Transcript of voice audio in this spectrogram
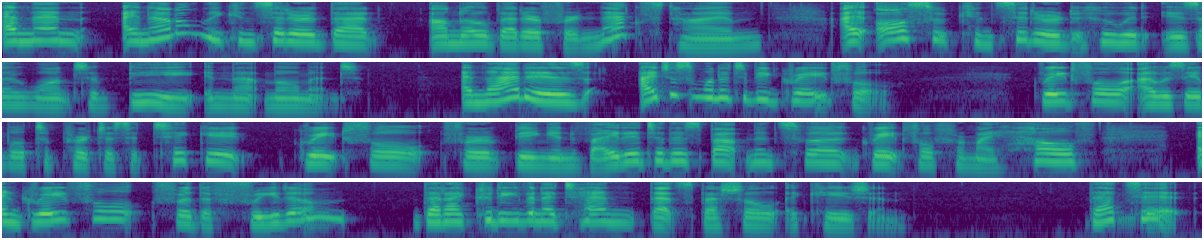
And then I not only considered that I'll know better for next time, I also considered who it is I want to be in that moment. And that is, I just wanted to be grateful. Grateful I was able to purchase a ticket, grateful for being invited to this bat mitzvah, grateful for my health, and grateful for the freedom that I could even attend that special occasion. That's it.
